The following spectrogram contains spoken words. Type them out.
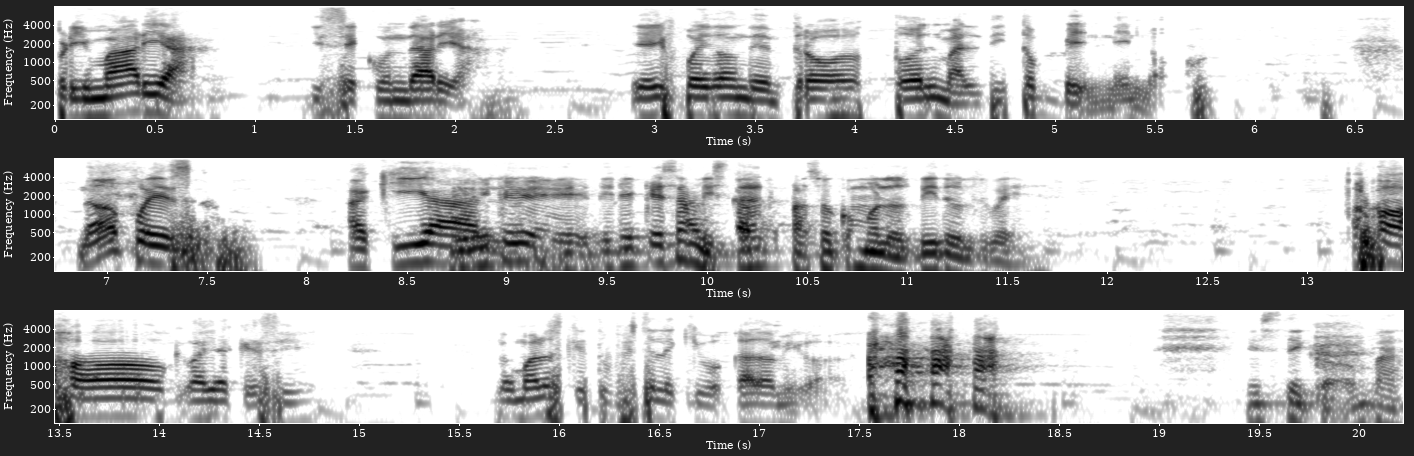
primaria y secundaria. Y ahí fue donde entró todo el maldito veneno. No, pues aquí al... Diré que, diré que esa amistad pasó como los Beatles, güey. Oh, vaya que sí. Lo malo es que tú fuiste el equivocado, amigo. Este compa.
